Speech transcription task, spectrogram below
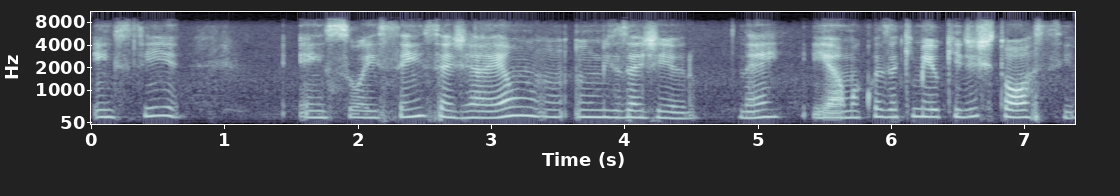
em si, em sua essência, já é um, um exagero, né? E é uma coisa que meio que distorce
